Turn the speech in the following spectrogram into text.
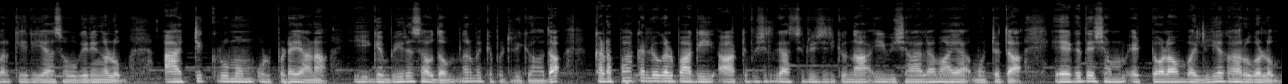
വർക്ക് ഏരിയ സൗകര്യങ്ങളും ആറ്റിക് റൂമും ഉൾപ്പെടെയാണ് ഈ ഗംഭീര സൗധം നിർമ്മിക്കപ്പെട്ടിരിക്കുന്നത്. കടപ്പാക്കല്ലുകൾ പാകി ആർട്ടിഫിഷ്യൽ ഗ്യാസ് ഉപയോഗിച്ചിരിക്കുന്ന ഈ വിശാലമായ മുറ്റത്ത് ഏകദേശം എട്ടോളം വലിയ കാറുകളും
